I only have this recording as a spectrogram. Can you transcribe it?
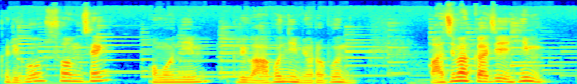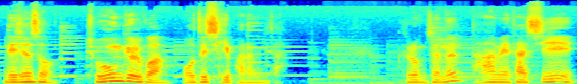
그리고 수험생 어머님, 그리고 아버님 여러분, 마지막까지 힘 내셔서 좋은 결과 얻으시기 바랍니다. 그럼 저는 다음에 다시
